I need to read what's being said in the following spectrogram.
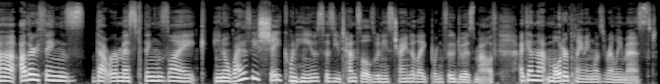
Uh, other things that were missed, things like, you know, why does he shake when he uses his utensils when he's trying to like bring food to his mouth? Again, that motor planning was really missed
